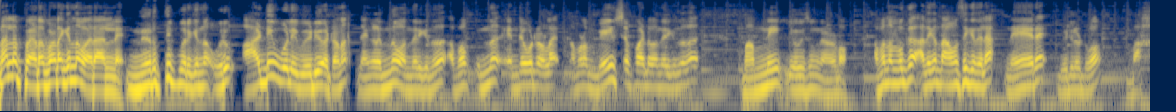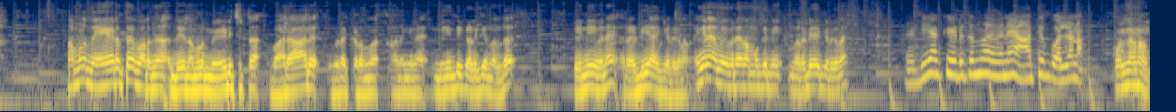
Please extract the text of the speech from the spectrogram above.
നല്ല പെടപടയ്ക്കുന്ന വരാലിനെ നിർത്തിപ്പൊരിക്കുന്ന ഒരു അടിപൊളി വീഡിയോ ആയിട്ടാണ് ഞങ്ങൾ ഇന്ന് വന്നിരിക്കുന്നത്. അപ്പം ഇന്ന് എന്റെ കൂടെ ഉള്ള നമ്മുടെ മെയിൻ ഷെഫായിട്ട് വന്നിരിക്കുന്നത് മമ്മി ജോയിസും കേട്ടോ അപ്പം നമുക്ക് അധികം താമസിക്കുന്നില്ല. നേരെ വീട്ടിലോട്ട് പോവാം. ബാ നമ്മൾ നേരത്തെ പറഞ്ഞ ഇതേ നമ്മൾ മേടിച്ചിട്ട വരാൽ ഇവിടെ കിടന്ന് അവനിങ്ങനെ നീന്തി കളിക്കുന്നുണ്ട്. പിന്നെ ഇവനെ റെഡിയാക്കി എടുക്കണം. എങ്ങനെയാണ് ഇവനെ നമുക്ക് ഇനി റെഡിയാക്കി എടുക്കുന്നത് റെഡിയാക്കി എടുക്കുന്ന ഇവനെ ആദ്യം കൊല്ലണം. കൊല്ലണം.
